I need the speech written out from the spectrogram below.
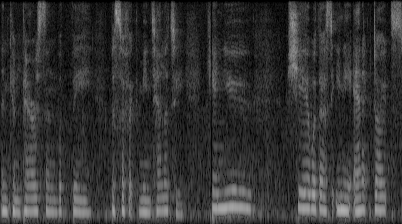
in comparison with the Pacific mentality. Can you share with us any anecdotes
